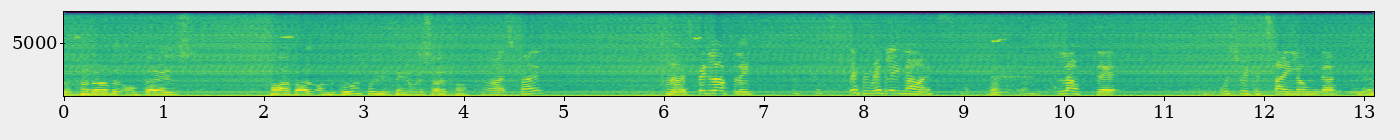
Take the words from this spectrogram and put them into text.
we've had our little days hire boat on the Broads. What do you think of it so far? All right, suppose. No, it's been lovely. it's been really nice. Loved it. Wish we could stay longer. Yeah.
